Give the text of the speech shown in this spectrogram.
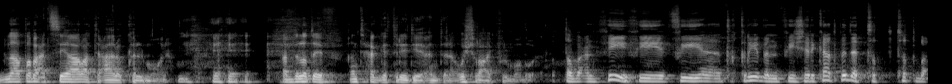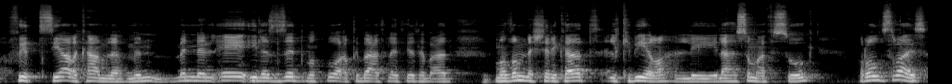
لا طبعت سيارة تعالوا كلمونا. عبد اللطيف أنت حق 3D عندنا وش رأيك في الموضوع؟ طبعا في في في تقريبا في شركات بدأت تط- تطبع في سيارة كاملة من من ال A إلى ال Z مطبوعه طباعة ثلاثيه ابعاد من ضمن الشركات الكبيرة اللي لها سمعة في السوق رولز رايس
